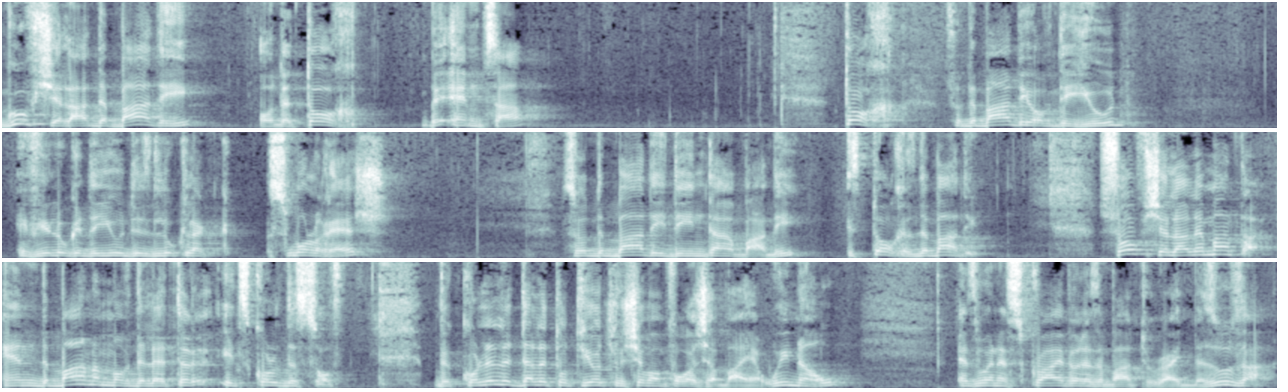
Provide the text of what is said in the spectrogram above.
גוף שלה, the body, or the toch, באמצע, toch. So the body of the yud, if you look at the yud, it look like small resh. So the body, the entire body, is toch, is the body. סוף שלה למטה, and the bottom of the letter, it's called the סוף. וכולל את דלת אותיות של שם המפורש הבעיה. We know, as when a scriber is about to write mezuzah,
